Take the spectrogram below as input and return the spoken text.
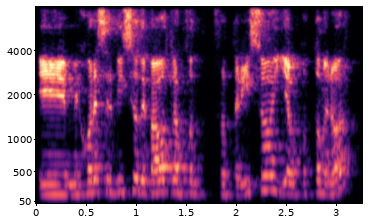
eh, mejores servicios de pago transfronterizo y a un costo menor.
